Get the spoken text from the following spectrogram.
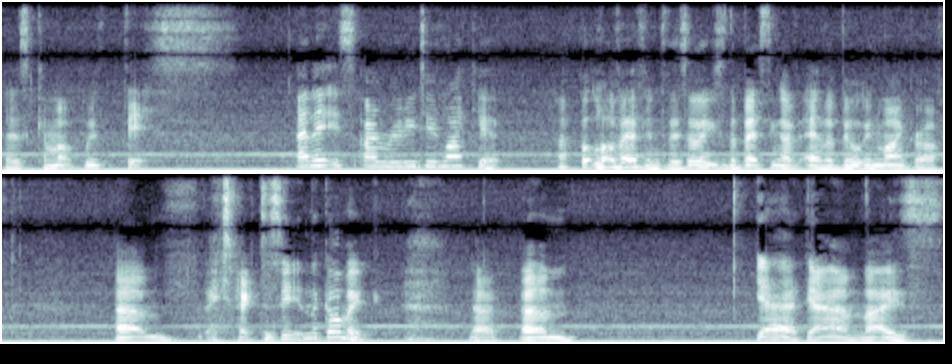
has come up with this. And it is, I really do like it. I've put a lot of effort into this. I think it's the best thing I've ever built in Minecraft. Um, expect to see it in the comic. No. Um, yeah, damn, that is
